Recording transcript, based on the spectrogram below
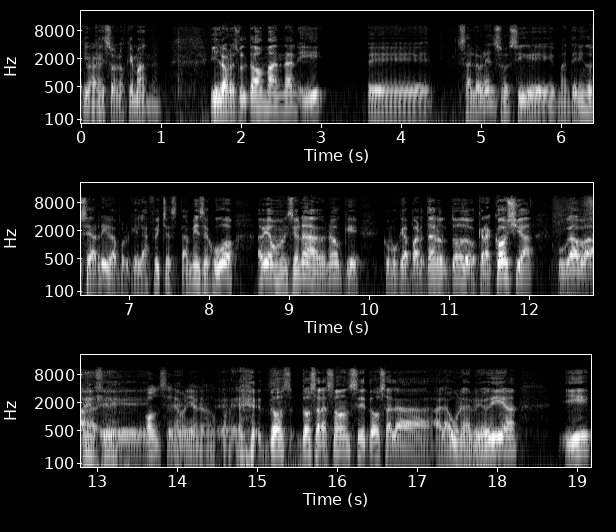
que son los que mandan. Y los resultados mandan y eh, San Lorenzo sigue manteniéndose arriba porque las fechas también se jugó. Habíamos mencionado, ¿no? Que como que apartaron todo. Cracovia jugaba Sí, sí. eh, 11 de la mañana, dos partidos. dos, dos a las 11, dos a la, a la una del mediodía y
